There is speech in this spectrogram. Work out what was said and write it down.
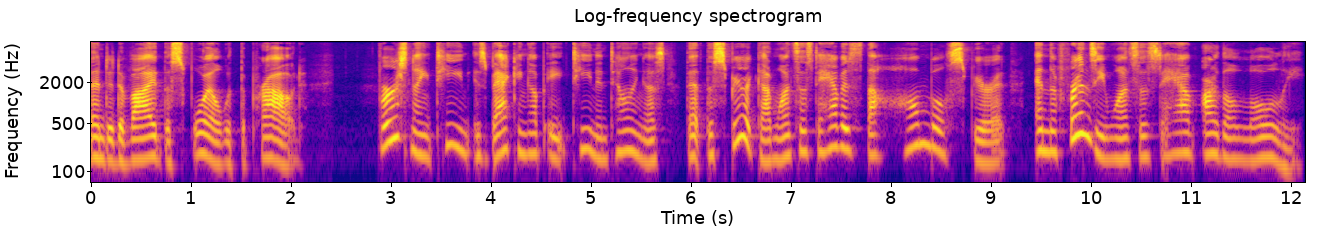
than to divide the spoil with the proud. Verse 19 is backing up 18 and telling us that the spirit God wants us to have is the humble spirit, and the friends He wants us to have are the lowly.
